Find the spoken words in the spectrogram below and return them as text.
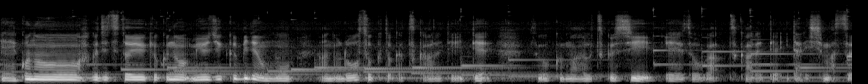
えー、この「白日」という曲のミュージックビデオもあのろうそくとか使われていてすごくまあ美しい映像が使われていたりします。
